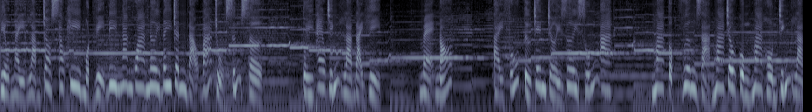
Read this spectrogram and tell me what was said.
Điều này làm cho sau khi một vị đi ngang qua nơi đây chân đảo bá chủ xứng sờ. Tùy theo chính là đại hỷ. Mẹ nó Tài phú từ trên trời rơi xuống A. Ma tộc vương giả ma châu cùng ma hồn chính là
